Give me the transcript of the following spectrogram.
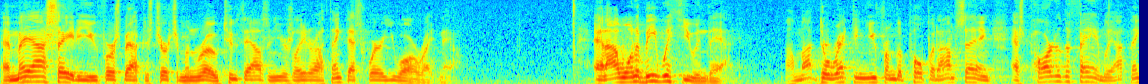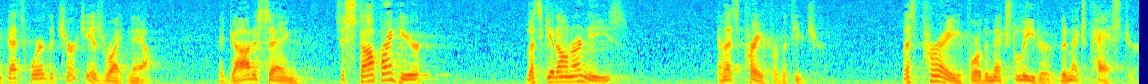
And may I say to you, First Baptist Church of Monroe, 2,000 years later, I think that's where you are right now. And I want to be with you in that. I'm not directing you from the pulpit. I'm saying, as part of the family, I think that's where the church is right now. That God is saying, just stop right here. Let's get on our knees and let's pray for the future. Let's pray for the next leader, the next pastor.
